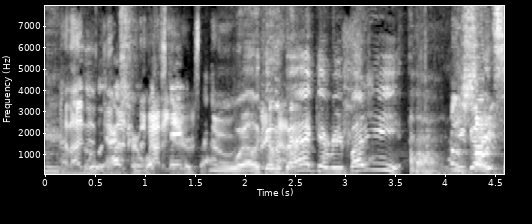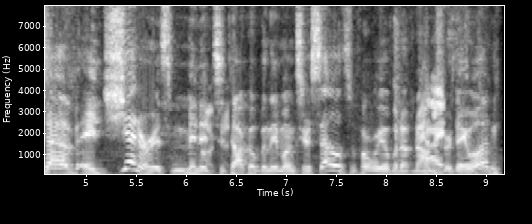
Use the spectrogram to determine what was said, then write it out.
And I Ooh, Asher, what state is that? Welcome back, everybody. you sorry. guys have a generous minute to talk openly amongst yourselves before we open up noms Nice. for day one.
